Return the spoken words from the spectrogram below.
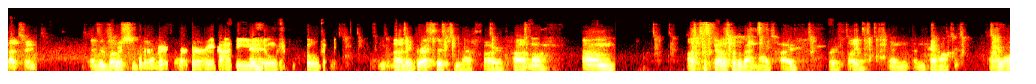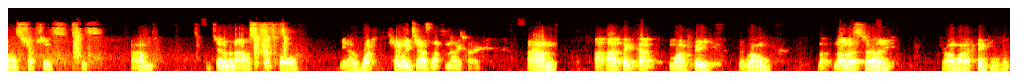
that's it. Everybody we're, should be. We're, we're very happy you don't have COVID. An aggressive fire partner. Um, I was just going to talk about NATO briefly and, and how an alliance structures. Because, um, gentleman asked before, you know, what can we jazz up NATO? Um, I, I, think that might be the wrong, not, necessarily the wrong way of thinking, but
